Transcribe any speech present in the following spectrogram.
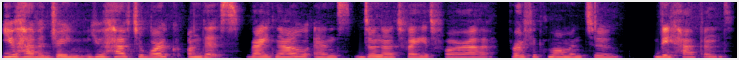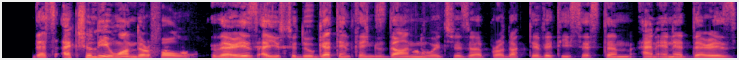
you have a dream, you have to work on this right now and do not wait for a perfect moment to be happened. That's actually wonderful. There is, I used to do Getting Things Done, which is a productivity system, and in it there is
